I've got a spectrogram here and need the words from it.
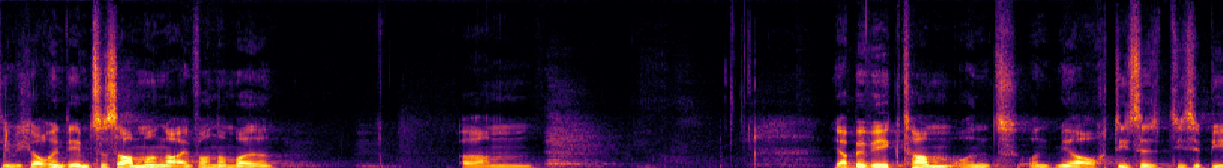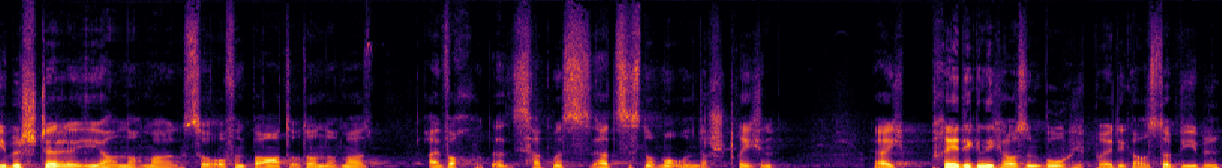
die mich auch in dem Zusammenhang einfach nochmal ähm, ja, bewegt haben und, und mir auch diese, diese Bibelstelle hier nochmal so offenbart oder nochmal einfach, ich sag mal, hat es nochmal unterstrichen. Ja, ich predige nicht aus dem Buch, ich predige aus der Bibel.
